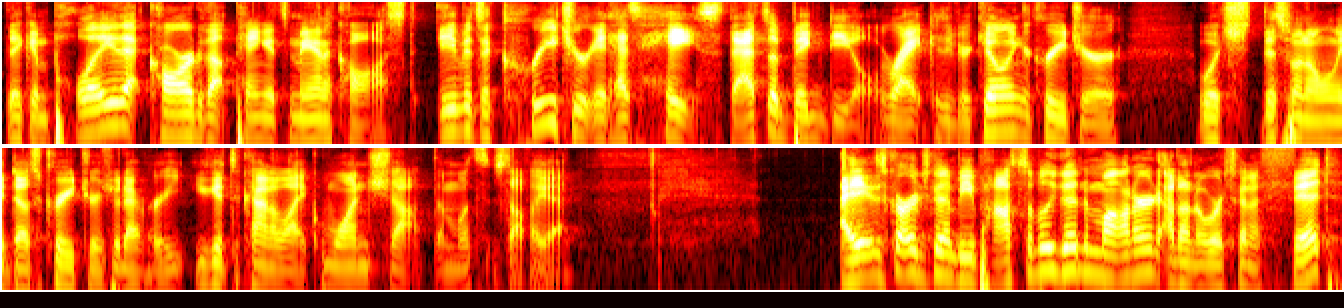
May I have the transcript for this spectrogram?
they can play that card without paying its mana cost. If it's a creature, it has haste. That's a big deal, right? Because if you're killing a creature, which this one only does creatures, whatever, you get to kind of like one shot them with stuff like that. I think this card's going to be possibly good in modern. I don't know where it's going to fit.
